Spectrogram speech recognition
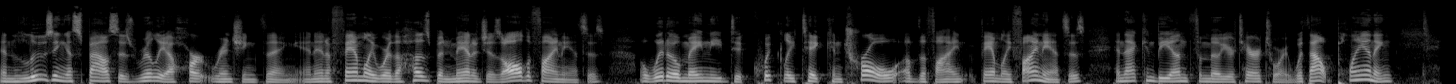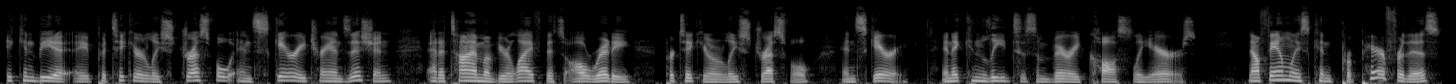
And losing a spouse is really a heart wrenching thing. And in a family where the husband manages all the finances, a widow may need to quickly take control of the fi- family finances, and that can be unfamiliar territory. Without planning, it can be a, a, particularly stressful and scary transition at a time of your life that's already particularly stressful and scary. And it can lead to some very costly errors. Now, families can prepare for this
